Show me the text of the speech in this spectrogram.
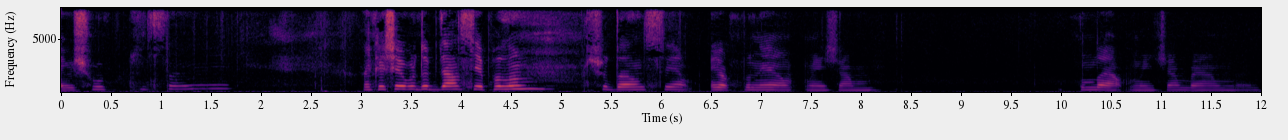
Ev çok güzel. Arkadaşlar burada bir dans yapalım. Şu dansı yap yok bunu yapmayacağım. Bunu da yapmayacağım beğenmiyorum.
